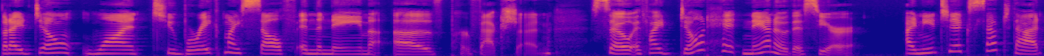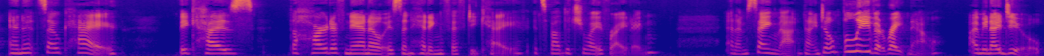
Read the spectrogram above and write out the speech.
but I don't want to break myself in the name of perfection. So if I don't hit nano this year, I need to accept that and it's okay because the heart of Nano isn't hitting 50K. It's about the joy of writing. And I'm saying that, and I don't believe it right now. I mean, I do,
